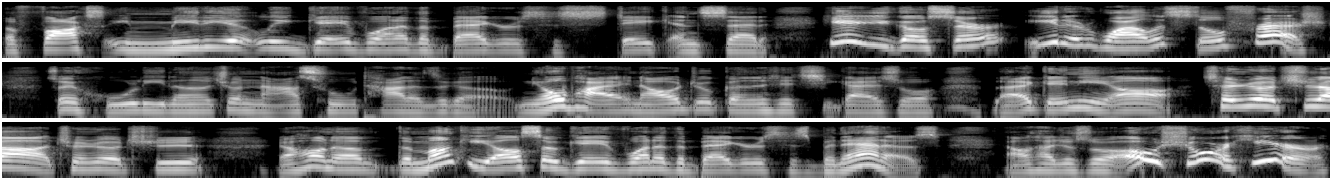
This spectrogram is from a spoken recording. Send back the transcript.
the fox immediately gave one of the beggars his steak and said, Here you go, sir. Eat it while it's still fresh. 所以狐狸呢就拿出他的这个 牛排，然后就跟那些乞丐说：“来，给你啊，趁热吃啊，趁热吃。”然后呢，the monkey also gave one of the beggars his bananas，然后他就说：“Oh sure, here,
